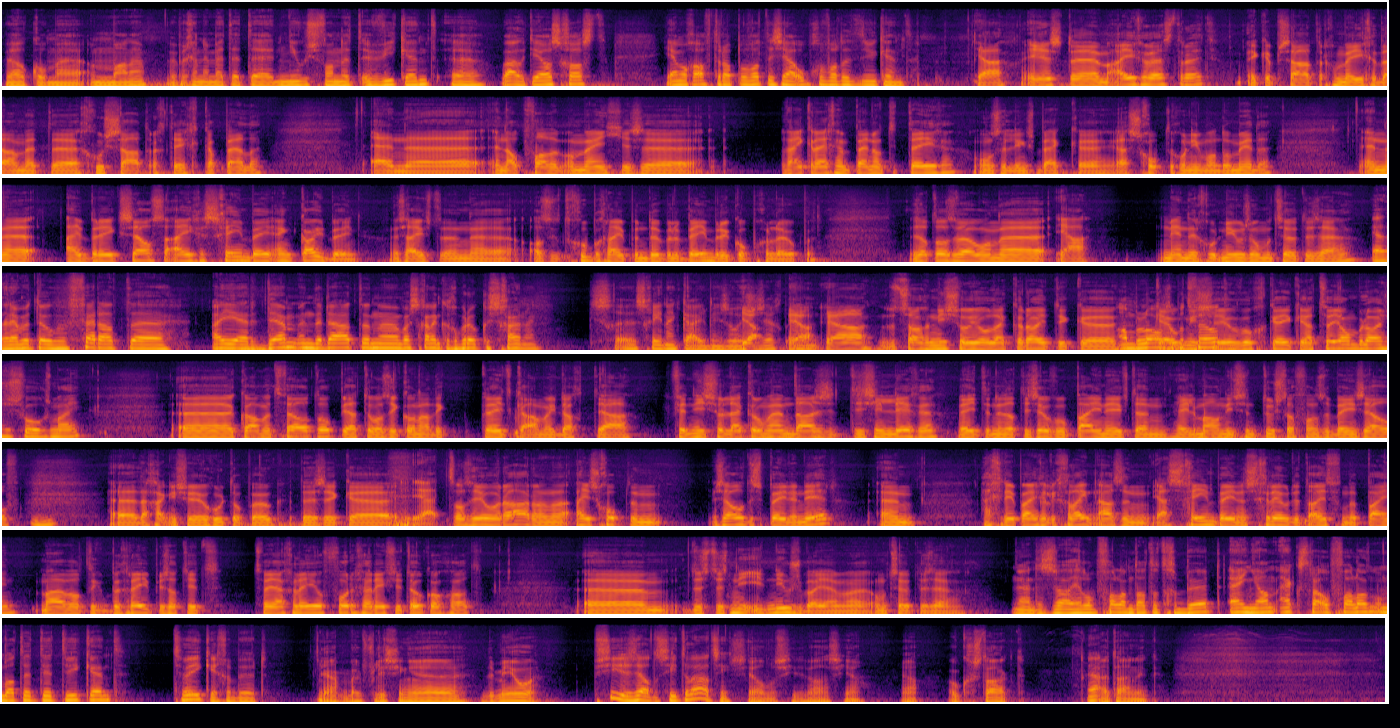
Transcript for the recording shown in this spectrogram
Welkom uh, mannen. We beginnen met het uh, nieuws van het weekend. Uh, Wout, jij als gast, jij mag aftrappen. Wat is jou opgevallen dit weekend? Ja, eerst mijn eigen wedstrijd. Ik heb zaterdag meegedaan met Goes zaterdag tegen Capelle. En een opvallend momentje is, wij krijgen een penalty tegen. Onze linksback ja, schopte gewoon iemand door midden. En hij breekt zelfs zijn eigen scheenbeen en kuitbeen. Dus hij heeft, een, als ik het goed begrijp, een dubbele beenbreuk opgelopen. Dus dat was wel een, ja, minder goed nieuws om het zo te zeggen. Ja, dan hebben we het over Ferhat uh, Ayerdem. Inderdaad, een, uh, waarschijnlijk een gebroken schuin en, scheen en kuitbeen, zoals ja, je zegt. Ja, ja, dat zag er niet zo heel lekker uit. Ik uh, ambulance heb ook niet zo heel veel gekeken. Ja, twee ambulances volgens mij. Kwamen het veld op. Ja, toen was ik al naar de kleedkamer. Ik dacht, ja, ik vind het niet zo lekker om hem daar te zien liggen. Wetende dat hij zoveel pijn heeft en helemaal niet zijn toestand van zijn been zelf. Mm -hmm. daar ga ik niet zo heel goed op ook. Dus ik, ja, het was heel raar. En, hij schopt hem zelf de speler neer. En hij greep eigenlijk gelijk naar zijn ja, scheenbeen en schreeuwde het uit van de pijn. Maar wat ik begreep is dat dit twee jaar geleden of vorig jaar heeft hij het ook al gehad. Um, dus het is niet iets nieuws bij hem, uh, om het zo te zeggen. Nou, het is wel heel opvallend dat het gebeurt. En Jan, extra opvallend omdat het dit weekend twee keer gebeurt. Ja, bij Vlissingen uh, de Meeuwen. Precies dezelfde situatie. Dezelfde situatie, ja. ja ook gestaakt, ja. uiteindelijk.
